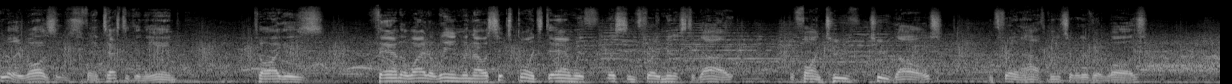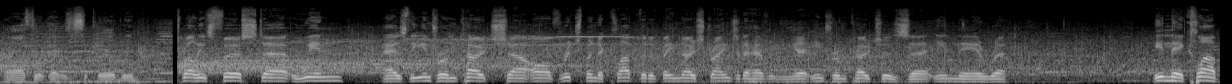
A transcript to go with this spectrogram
It really was. It was fantastic in the end. Tigers found a way to win when they were six points down with less than three minutes to go to find two two goals in three and a half minutes or whatever it was. Oh, I thought that was a superb win. Well, his first uh, win as the interim coach uh, of Richmond, a club that have been no stranger to having uh, interim coaches uh, in their uh, in their club.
